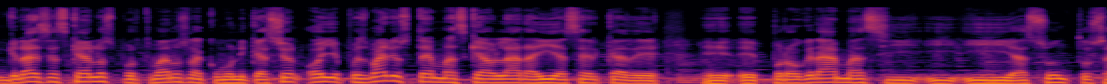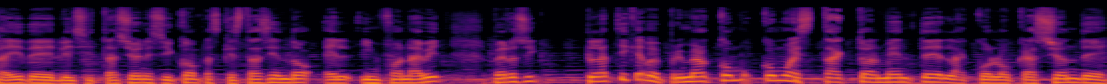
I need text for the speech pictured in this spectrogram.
Gracias Carlos por tomarnos la comunicación. Oye, pues varios temas que hablar ahí acerca de eh, eh, programas y, asuntos ahí de licitaciones y compras que está haciendo el Infonavit. Pero sí, platícame primero cómo, cómo está actualmente la colocación de,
